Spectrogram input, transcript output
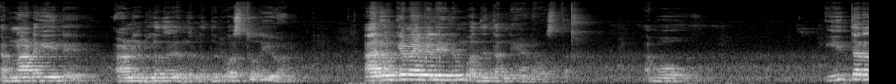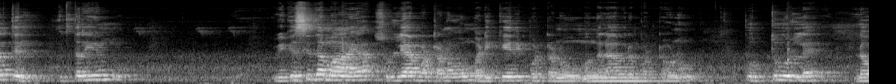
കർണാടകയിൽ ആണ് ഉള്ളത് എന്നുള്ളത് ഒരു വസ്തുതയുമാണ്. ആരോഗ്യ മേഖലയിലും അത് തന്നെയാണ് അവസ്ഥ. അപ്പോൾ ഈ തരത്തിൽ ഇത്രയും വികസിതമായ സുള്യ പട്ടണവും മടിക്കേരി പട്ടണവും മംഗലാപുരം പട്ടണവും പുത്തൂരിലെ ലോ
